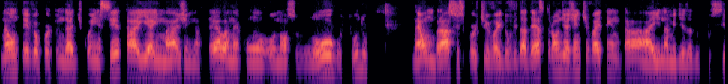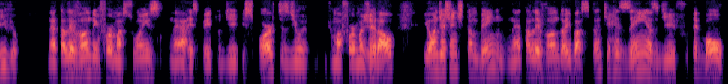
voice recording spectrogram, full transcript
não teve a oportunidade de conhecer, tá aí a imagem na tela, né, com o, nosso logo, tudo né, um braço esportivo aí do Vida Destra, onde a gente vai tentar, aí na medida do possível, né, tá levando informações né, a respeito de esportes de, de uma forma geral, e onde a gente também né, tá levando aí bastante resenhas de futebol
